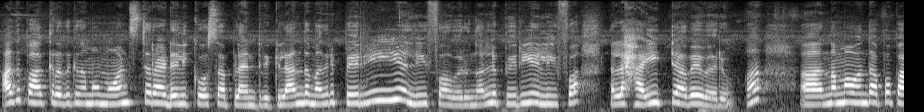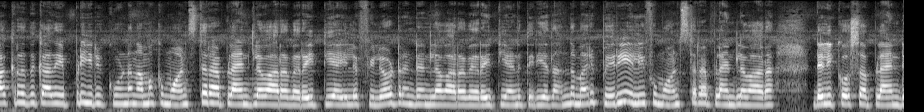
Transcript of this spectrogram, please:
அது பார்க்குறதுக்கு நம்ம மான்ஸ்டரா டெலிகோசா பிளான்ட் இருக்குல்ல அந்த மாதிரி பெரிய லீஃபாக வரும். நல்ல பெரிய லீஃபாக நல்ல ஹைட்டாகவே வரும். ஆ? நம்ம வந்து அப்போ பார்க்குறதுக்கு அது எப்படி இருக்கும்னா நமக்கு மான்ஸ்டரா பிளான்ட்டில் வர வெரைட்டியா இல்லை ஃபிலோட்ரெண்டனில் வர வெரைட்டியான்னு தெரியாது. அந்த மாதிரி பெரிய லீஃப் மான்ஸ்டரா பிளான்ட்டில் வர டெலிகோசா பிளான்ட்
